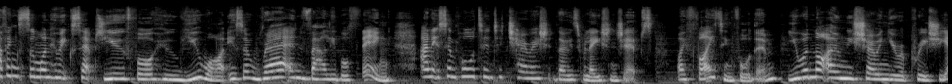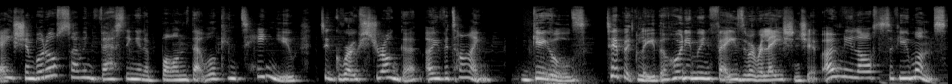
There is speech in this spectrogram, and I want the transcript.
Having someone who accepts you for who you are is a rare and valuable thing, and it's important to cherish those relationships. By fighting for them, you are not only showing your appreciation, but also investing in a bond that will continue to grow stronger over time. Giggles. Typically, the honeymoon phase of a relationship only lasts a few months,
